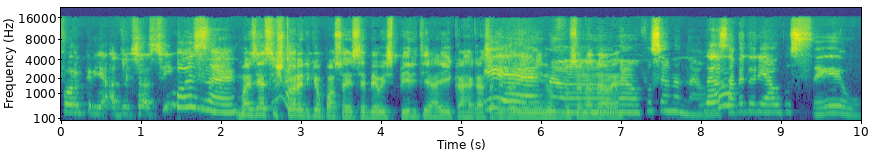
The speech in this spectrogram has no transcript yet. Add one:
foram criados assim? Pois é. Mas e essa história de que eu posso receber o espírito e aí carregar a sabedoria É, em mim? Não, funciona, não, né? Não, funciona não. Não? A sabedoria é algo seu.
